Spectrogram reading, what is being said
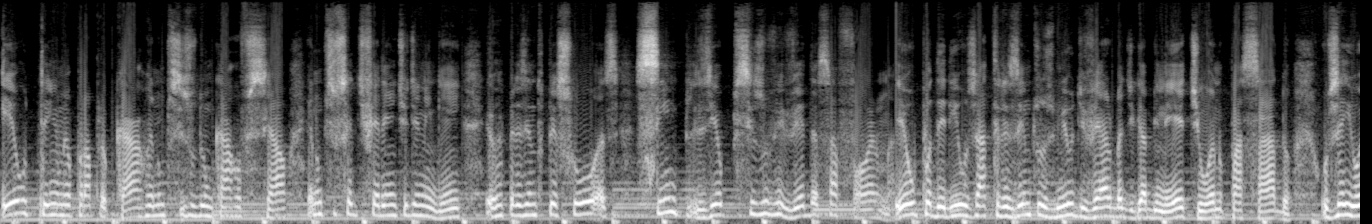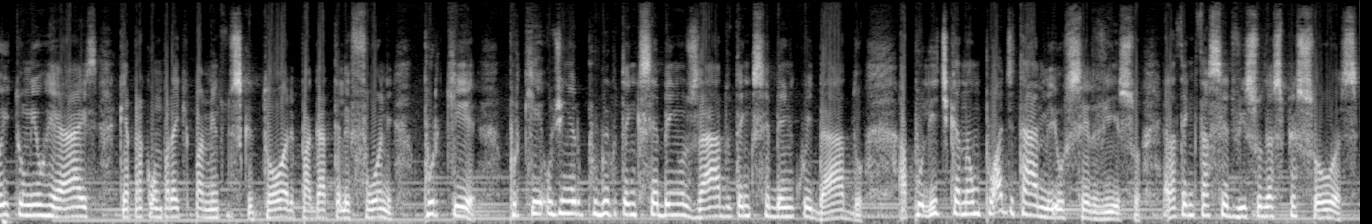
eu tenho meu próprio carro, eu não preciso de um carro oficial, eu não preciso ser diferente de ninguém. Eu represento pessoas simples e eu preciso viver dessa forma. Eu poderia usar 300 mil de verba de gabinete o ano passado, usei 8 mil reais, que é para comprar equipamento do escritório, pagar telefone. Por quê? Porque o dinheiro público tem que ser bem usado, tem que ser bem cuidado. A política não pode estar a meu serviço, ela tem que estar a serviço das pessoas.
